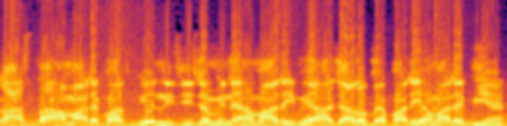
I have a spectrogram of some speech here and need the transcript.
रास्ता हमारे पास भी है निजी जमीनें हमारी भी हैं हज़ारों व्यापारी हमारे भी हैं।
